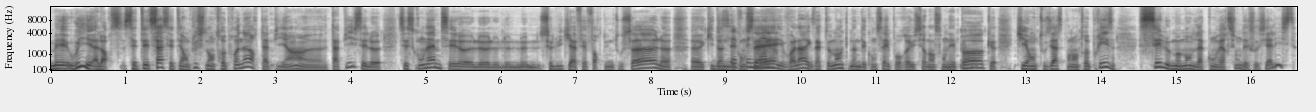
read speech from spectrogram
Mais oui, alors c'était ça, c'était en plus l'entrepreneur Tapi. Hein. Euh, Tapi, c'est le, c'est ce qu'on aime, c'est le, celui qui a fait fortune tout seul, euh, qui donne des conseils, voilà exactement, qui donne des conseils pour réussir dans son époque, mm-hmm. qui est enthousiaste pour l'entreprise. C'est le moment de la conversion des socialistes.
